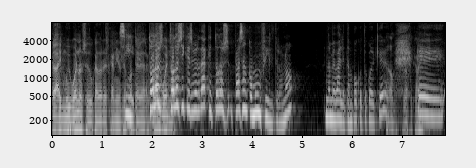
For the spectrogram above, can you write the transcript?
Hay muy buenos educadores caninos en Sí, Pontevedra. muy todos, todos sí que es verdad que todos pasan como un filtro, ¿no? No me vale tampoco todo cualquiera. No, lógicamente. Eh,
